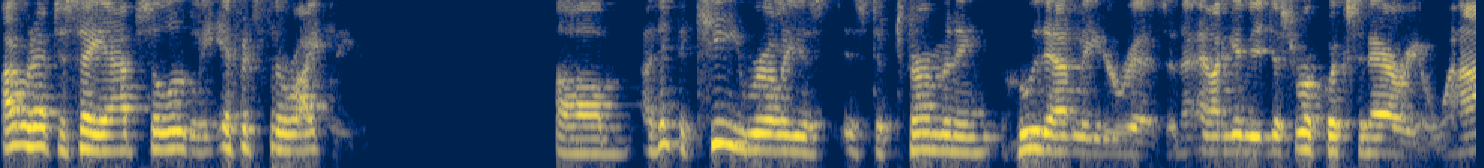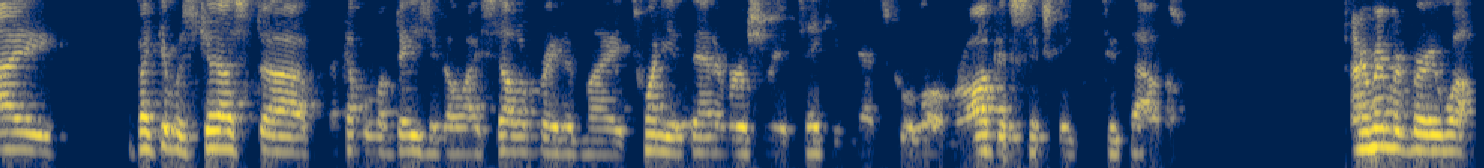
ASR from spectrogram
I would have to say absolutely, if it's the right leader. Um, I think the key really is, is determining who that leader is. And, and I'll give you just a real quick scenario. When I, in fact, it was just uh, a couple of days ago, I celebrated my 20th anniversary of taking that school over, August 16th, 2000. I remember it very well.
